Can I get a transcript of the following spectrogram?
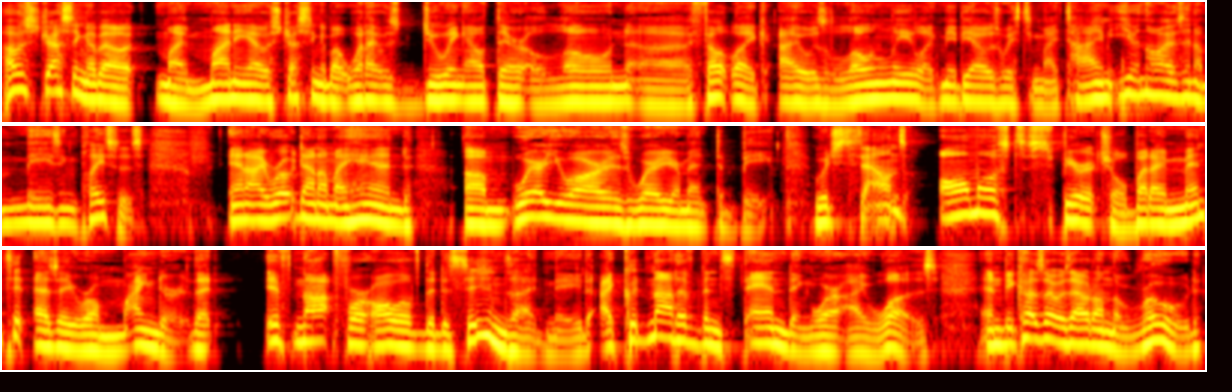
I was stressing about my money. I was stressing about what I was doing out there alone. Uh, I felt like I was lonely, like maybe I was wasting my time, even though I was in amazing places. And I wrote down on my hand, um, where you are is where you're meant to be, which sounds almost spiritual, but I meant it as a reminder that if not for all of the decisions I'd made, I could not have been standing where I was. And because I was out on the road,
